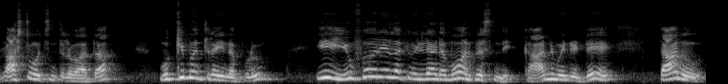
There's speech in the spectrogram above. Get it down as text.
రాష్ట్రం వచ్చిన తర్వాత ముఖ్యమంత్రి అయినప్పుడు ఈ యూఫోరియాలోకి వెళ్ళాడేమో అనిపిస్తుంది. కారణం ఏంటంటే తాను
